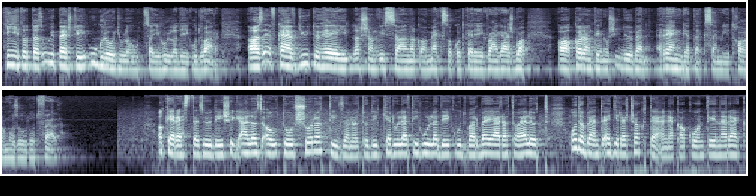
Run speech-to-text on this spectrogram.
Kinyitott az újpesti Ugró Gyula utcai hulladékudvar. Az FKF gyűjtőhelyei lassan visszaállnak a megszokott kerékvágásba. A karanténos időben rengeteg szemét halmozódott fel. A kereszteződésig áll az autós sor a 15. kerületi hulladékudvar bejárata előtt, odabent egyre csak telnek a konténerek.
